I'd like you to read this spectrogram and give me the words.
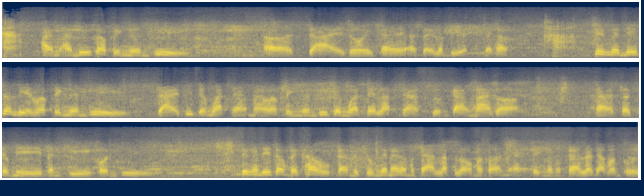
ค่ะอันอันนี้ก็เป็นเงินที่เอ่อจ่ายโดยใช้อาศัยระเบียบนะครับ ค่ะ ซึ่งเงินนี้ก็เรียนว่าเป็นเงินที่จ่ายที่จังหวัดนะหมายว่าเป็นเงินที่จังหวัดได้รับจากส่วนกลางมาก็อ่าจะจะมีบัญชีคนที่ ซึ่งอันนี้ต้องไปเข้าการประชุมคณะกรรมการรับรองมาก่อนนะเป็นกรรมการระดับอำเภอ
